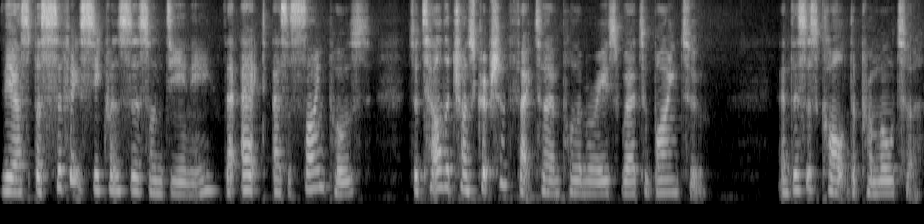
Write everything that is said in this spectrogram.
They are specific sequences on DNA that act as a signpost to tell the transcription factor and polymerase where to bind to and this is called the promoter.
